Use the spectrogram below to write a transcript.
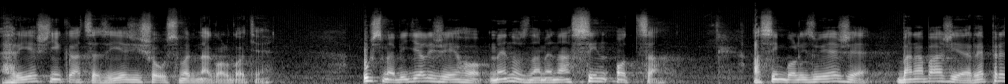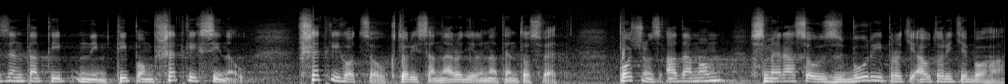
hriešnika cez Ježišovu smrť na Golgote. Už sme videli, že jeho meno znamená syn otca a symbolizuje, že Barabáš je reprezentatívnym typom všetkých synov, všetkých otcov, ktorí sa narodili na tento svet. Počnú s Adamom, sme rasou z búry proti autorite Boha.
